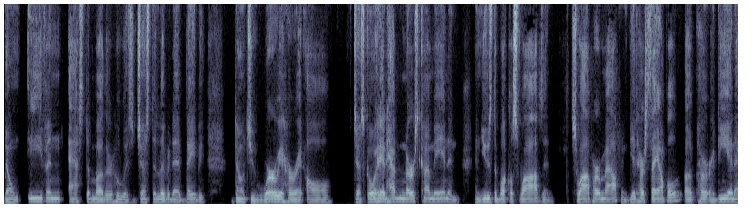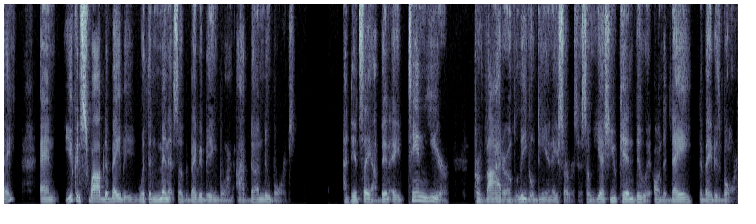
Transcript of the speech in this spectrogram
Don't even ask the mother who has just delivered that baby. Don't you worry her at all just go ahead and have the nurse come in and and use the buccal swabs and swab her mouth and get her sample of her, her DNA. And you can swab the baby within minutes of the baby being born. I've done newborns. I did say I've been a 10 year provider of legal DNA services. So, yes, you can do it on the day the baby's born.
